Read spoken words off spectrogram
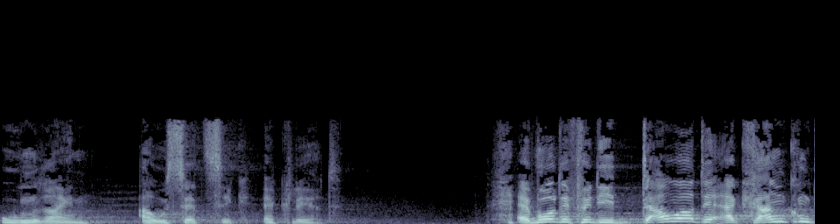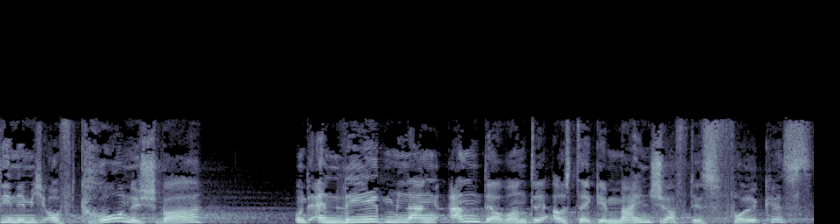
unrein, aussätzig erklärt. Er wurde für die Dauer der Erkrankung, die nämlich oft chronisch war und ein Leben lang andauernde, aus der Gemeinschaft des Volkes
